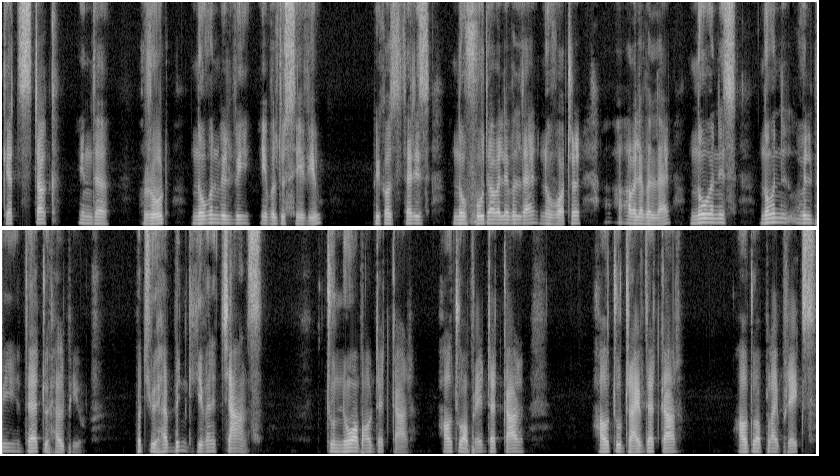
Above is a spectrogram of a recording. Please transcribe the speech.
gets stuck in the road no one will be able to save you because there is no food available there no water uh, available there. No one is no one will be there to help you. But you have been given a chance to know about that car how to operate that car how to drive that car how to apply brakes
